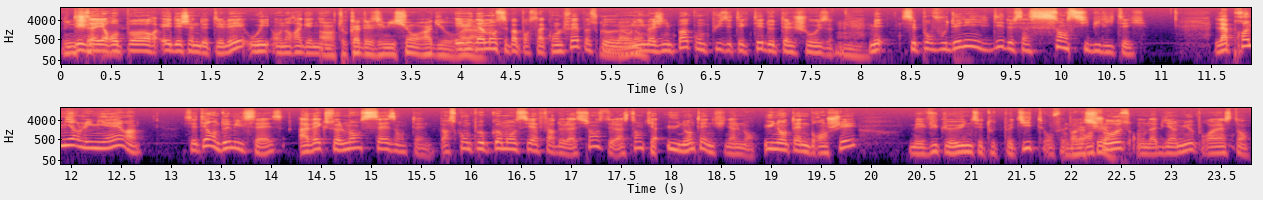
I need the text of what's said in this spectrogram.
Une des chaîne. aéroports et des chaînes de télé, oui, on aura gagné. En tout cas, des émissions radio. voilà. Évidemment, c'est pas pour ça qu'on le fait parce qu'on Bah n'imagine pas qu'on puisse détecter de telles choses. Hmm. Mais c'est pour vous donner une idée de sa sensibilité. La première lumière, c'était en 2016 avec seulement 16 antennes. Parce qu'on peut commencer à faire de la science dès l'instant qu'il y a une antenne finalement. Une antenne branchée, mais vu que une c'est toute petite, on fait pas Bien grand sûr. chose, on a bien mieux pour l'instant.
